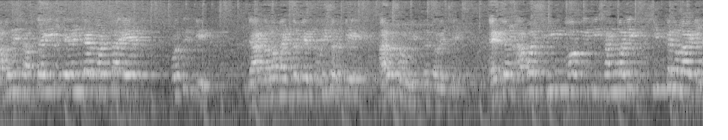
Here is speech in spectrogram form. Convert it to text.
আপনি সাপ্তাহিক ক্যালেন্ডার বার্তা এর প্রতীকী যা গণমাধ্যমের পরিসরকে আরও সমৃদ্ধ করেছে। একজন আবাসহীন অকৃতি সাংবাদিক, শিক্ষানুরাগী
